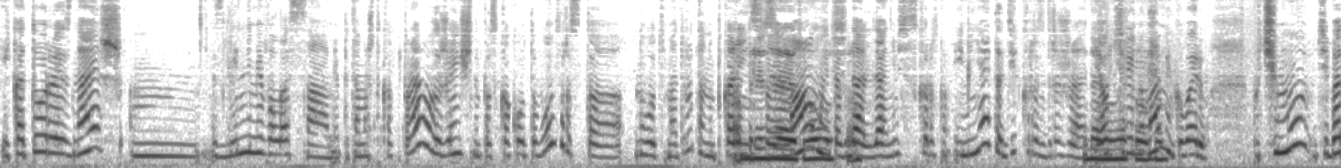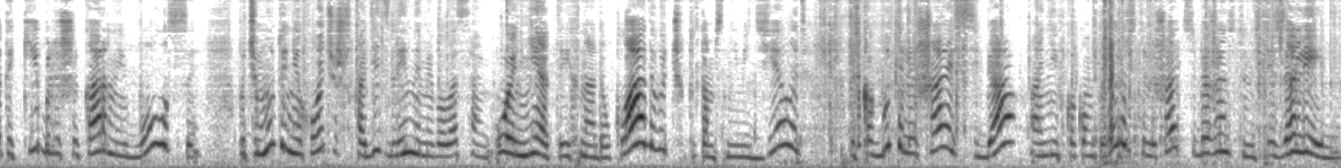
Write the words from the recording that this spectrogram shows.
и которые, знаешь, с длинными волосами, потому что, как правило, женщины после какого-то возраста, ну вот смотрю там на поколение своей Обрезают мамы и волосы. так далее, да, они все с коротким. И меня это дико раздражает. Да, я вот все время тоже. маме говорю, почему у тебя такие были шикарные волосы, почему ты не хочешь ходить с длинными волосами? Ой, нет, их надо укладывать, что-то там с ними делать. То есть как будто лишая себя, они в каком-то возрасте лишают себя женственности из-за лени,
